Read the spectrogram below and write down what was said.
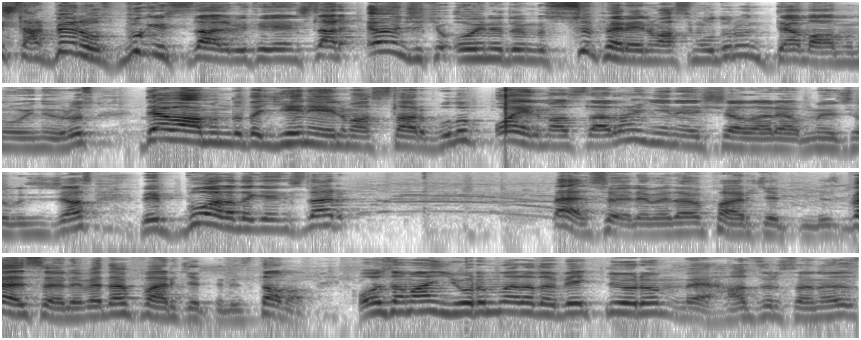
gençler ben Oğuz. Bugün sizlerle birlikte gençler önceki oynadığımız süper elmas modunun devamını oynuyoruz. Devamında da yeni elmaslar bulup o elmaslardan yeni eşyalar yapmaya çalışacağız. Ve bu arada gençler ben söylemeden fark ettiniz. Ben söylemeden fark ettiniz. Tamam. O zaman yorumlara da bekliyorum ve hazırsanız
